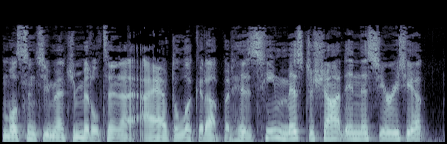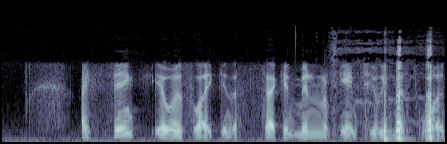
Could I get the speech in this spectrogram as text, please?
Well, since you mentioned Middleton, I have to look it up. But has he missed a shot in this series yet? I think it was like in the second minute of game two he missed one.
